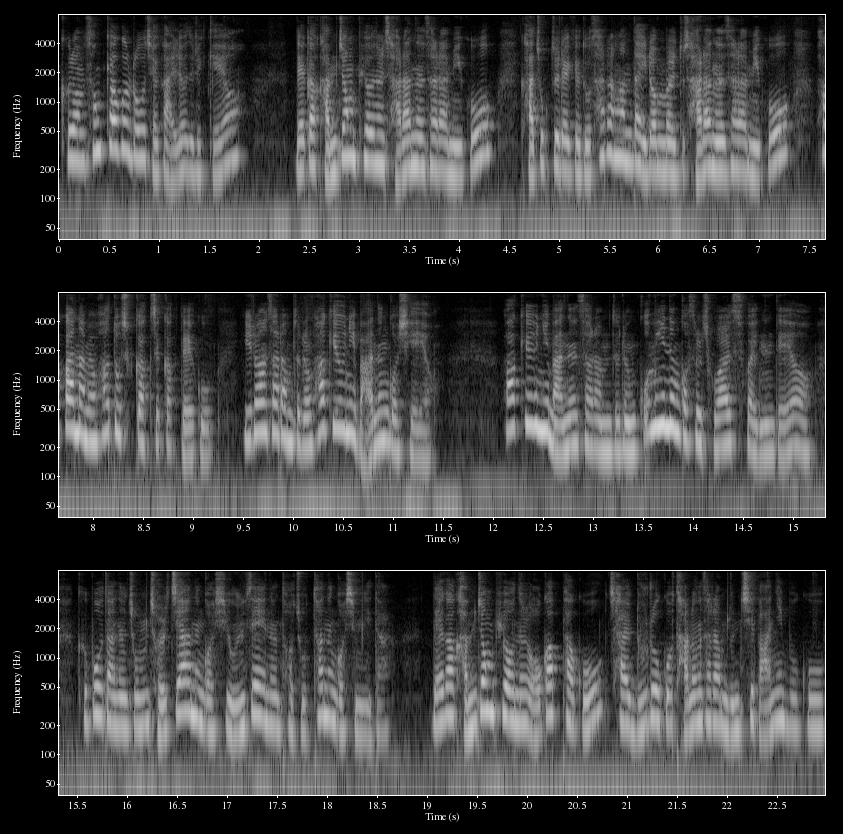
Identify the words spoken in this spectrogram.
그럼 성격으로 제가 알려드릴게요. 내가 감정 표현을 잘하는 사람이고 가족들에게도 사랑한다 이런 말도 잘하는 사람이고 화가 나면 화도 즉각 즉각 내고 이런 사람들은 화기운이 많은 것이에요. 화기운이 많은 사람들은 꾸미는 것을 좋아할 수가 있는데요. 그보다는 좀 절제하는 것이 운세에는 더 좋다는 것입니다. 내가 감정 표현을 억압하고 잘 누르고 다른 사람 눈치 많이 보고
